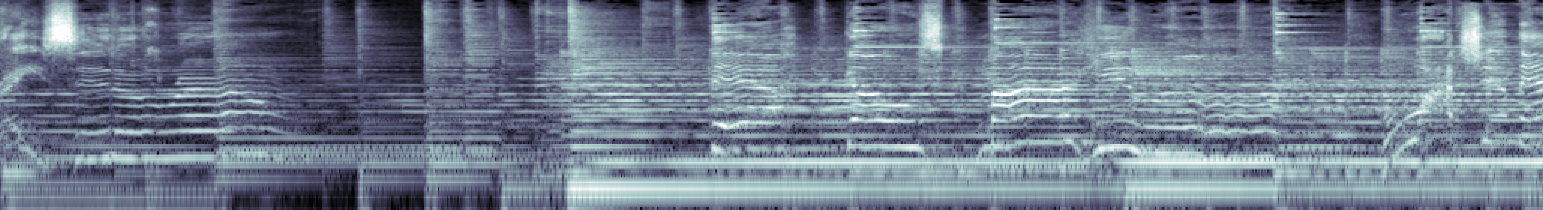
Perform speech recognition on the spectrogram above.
race it around. There goes my hero. Watch him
